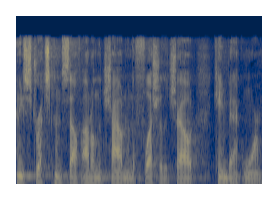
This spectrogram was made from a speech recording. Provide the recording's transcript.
And he stretched himself out on the child, and the flesh of the child came back warm.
